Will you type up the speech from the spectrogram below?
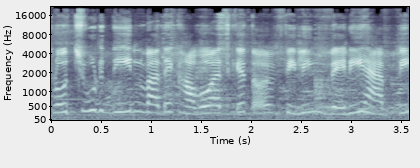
প্রচুর দিন বাদে খাব আজকে তো ফিলিং ভেরি হ্যাপি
